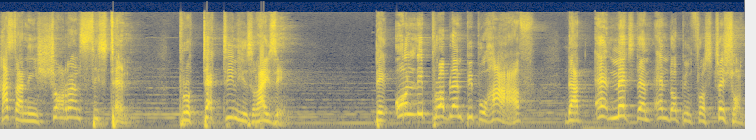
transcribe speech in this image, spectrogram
has an insurance system protecting his rising. The only problem people have that makes them end up in frustration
